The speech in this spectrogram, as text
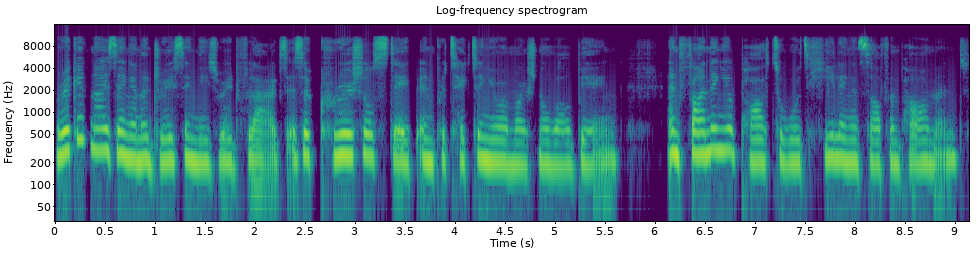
Recognizing and addressing these red flags is a crucial step in protecting your emotional well being and finding your path towards healing and self empowerment.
